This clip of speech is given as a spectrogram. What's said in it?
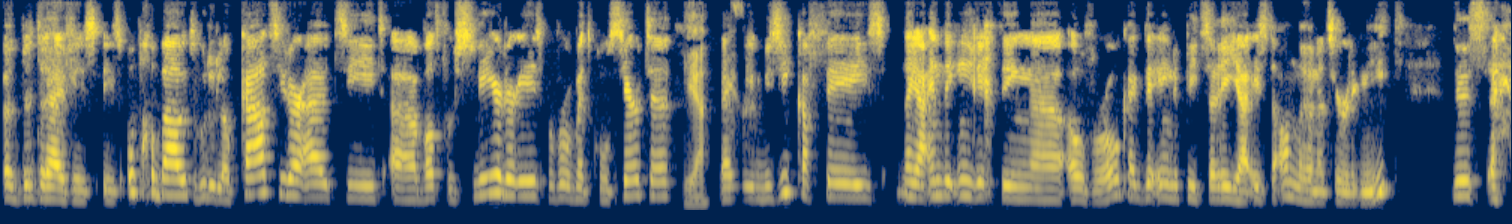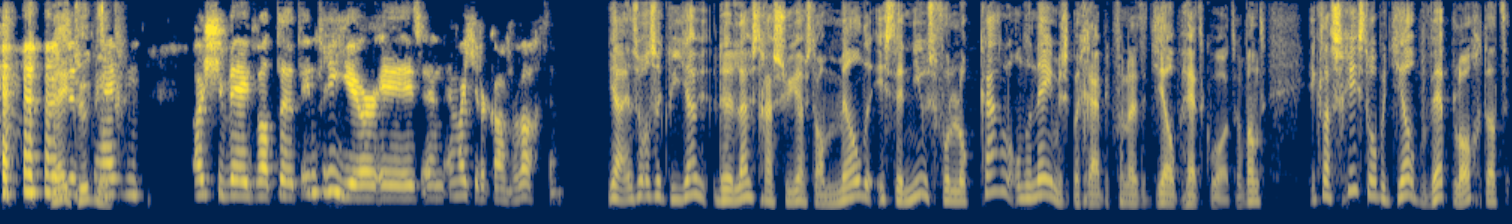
het bedrijf is, is opgebouwd, hoe de locatie eruit ziet, eh, wat voor sfeer er is, bijvoorbeeld met concerten, Ja, bij muziekcafés. Nou ja, en de inrichting eh, overal. Kijk, de ene pizzeria is de andere natuurlijk niet. Dus, natuurlijk niet. als je weet wat het interieur is en, en wat je er kan verwachten. Ja en zoals ik de, luisteraars zojuist al meldde, is er nieuws voor lokale ondernemers, begrijp ik, vanuit het Yelp headquarter. Want ik las gisteren op het Yelp weblog dat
